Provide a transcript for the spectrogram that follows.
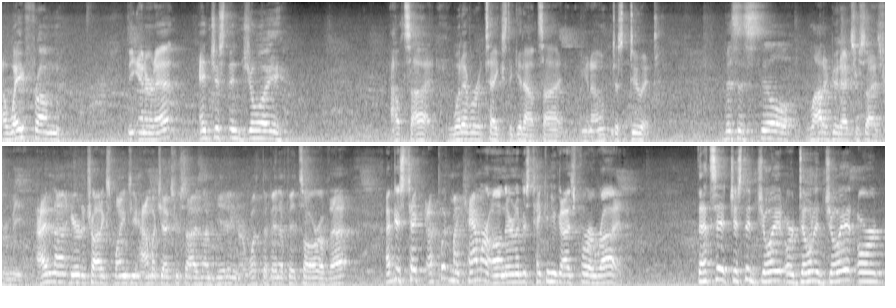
away from the internet and just enjoy outside, whatever it takes to get outside, you know, just do it. This is still a lot of good exercise for me. I'm not here to try to explain to you how much exercise I'm getting or what the benefits are of that. I'm just taking, I'm putting my camera on there and I'm just taking you guys for a ride. That's it. Just enjoy it or don't enjoy it or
